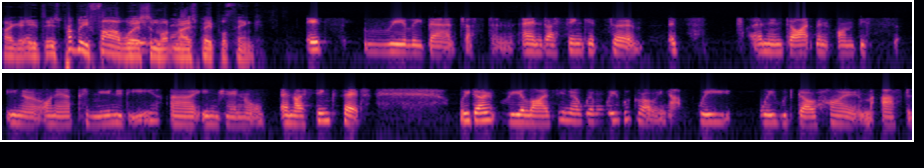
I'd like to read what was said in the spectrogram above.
like, it it's, probably far worse really than what bad. most people think. It's really bad, Justin, and I think it's a it's an indictment on this, you know, on our community uh, in general. And I think that we don't realise, you know, when we were growing up, we we would go home after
